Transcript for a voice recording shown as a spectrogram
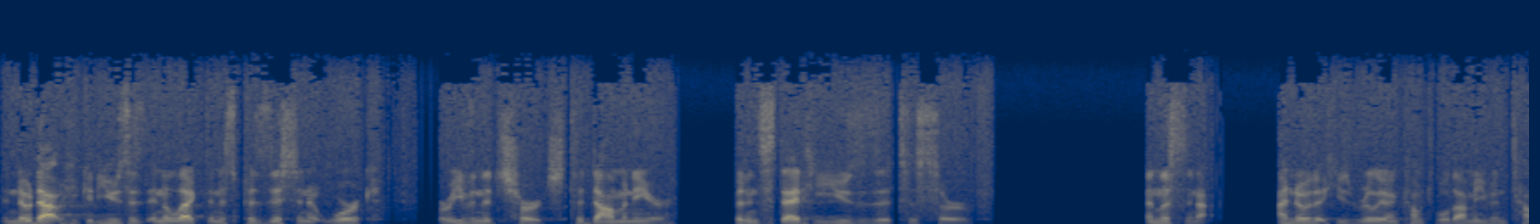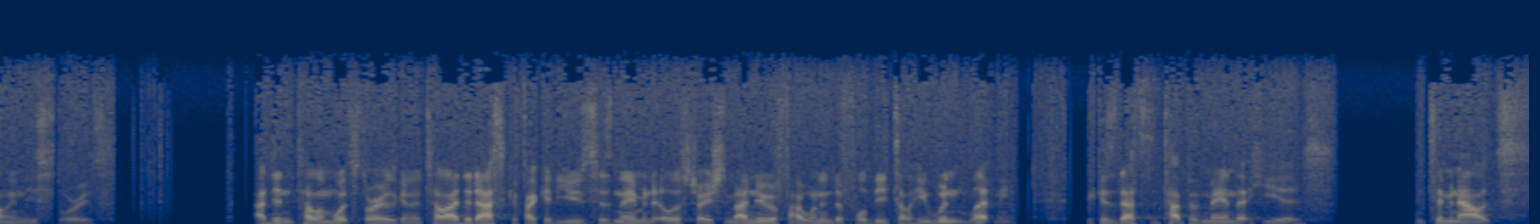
And no doubt he could use his intellect and his position at work or even the church to domineer, but instead he uses it to serve. And listen, I, know that he's really uncomfortable that I'm even telling these stories. I didn't tell him what story I was going to tell. I did ask if I could use his name in illustration, but I knew if I went into full detail, he wouldn't let me because that's the type of man that he is. And Tim and Alex,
